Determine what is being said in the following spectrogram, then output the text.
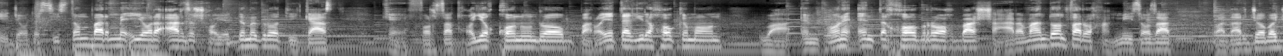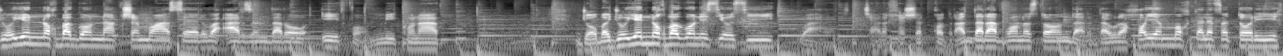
ایجاد سیستم بر معیار ارزش های دموکراتیک است که فرصت های قانون را برای تغییر حاکمان و امکان انتخاب راه به شهروندان فراهم می سازد و در جابجایی نخبگان نقش موثر و ارزنده را ایفا می کند جابجایی نخبگان سیاسی و چرخش قدرت در افغانستان در دوره های مختلف تاریخ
